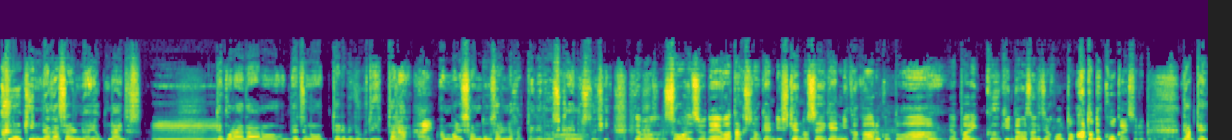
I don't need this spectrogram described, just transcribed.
空気に流されるのはよくないです。で、この間あの、別のテレビ局で言ったら、はい、あんまり賛同されなかったけど、司会の人に。でもそうですよね、私の権利、試験の制限に関わることは、うん、やっぱり空気に流されちゃ本当、後で後悔するってことですね。だって、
